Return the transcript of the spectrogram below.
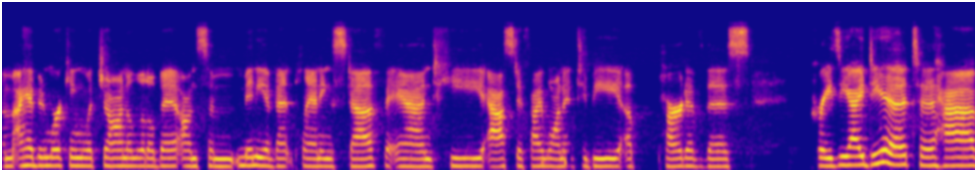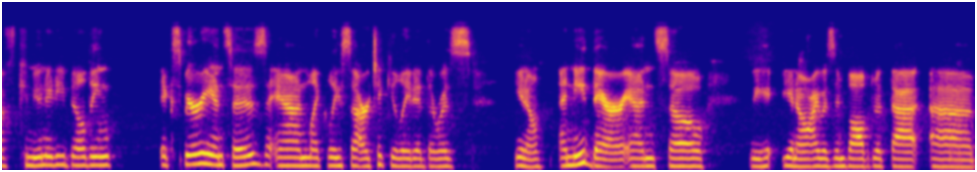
Um, I had been working with John a little bit on some mini event planning stuff, and he asked if I wanted to be a part of this crazy idea to have community building experiences. And like Lisa articulated, there was, you know, a need there. And so we, you know, I was involved with that. Uh,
